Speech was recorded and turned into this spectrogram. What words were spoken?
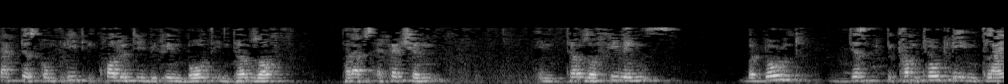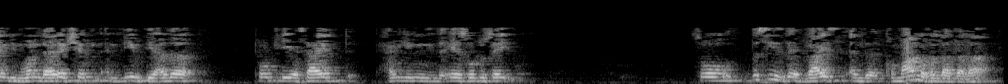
practice complete equality between both in terms of perhaps affection, in terms of feelings, but don't just become totally inclined in one direction and leave the other totally aside, hanging in the air, so to say. So this is the advice and the command of Allah Ta'ala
